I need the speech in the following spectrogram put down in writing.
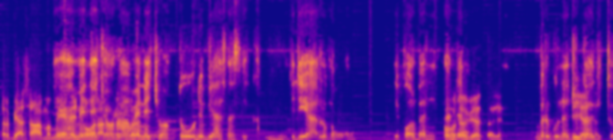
terbiasa memanage ya, orang, orang gitu manage waktu udah biasa sih kak. Hmm, jadi ya lupa di Polban oh, ada udah biasa ya. Berguna juga iya. gitu.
